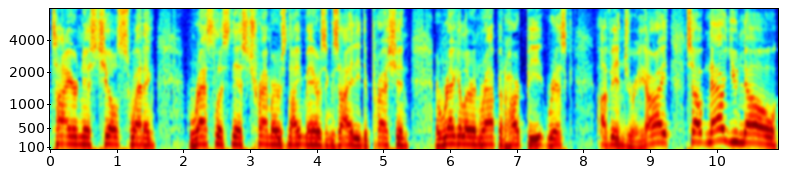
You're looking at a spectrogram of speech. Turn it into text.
tiredness, chills, sweating, restlessness, tremors, nightmares, anxiety, depression, irregular and rapid heartbeat, risk of injury. All right. So now you know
